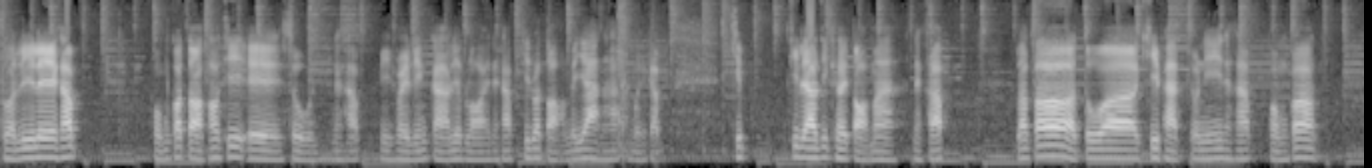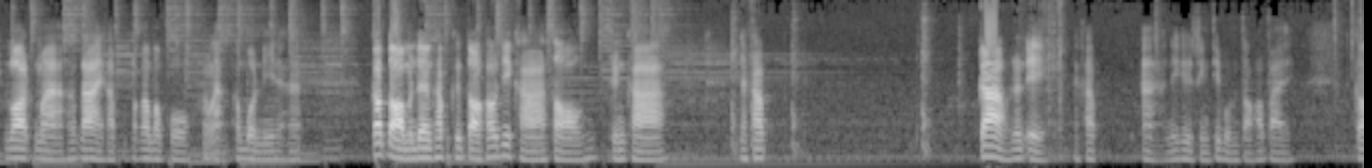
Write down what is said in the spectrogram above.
ส่วนรีเลย์ครับ ผมก็ต่อเข้าที่ A0 นะครับ มีไฟเลี้ยงกาวเรียบร้อยนะครับ คิดว่าต่อไม่ยากนะครับเหมือนกับคลิปที่แล้วที่เคยต่อมานะครับ แล้วก็ตัวคีย์แพดตัวนี้นะครับ ผมก็ลอดมาข้างใต้ครับ แล้วก็มาโผล่ข้างหลังข้างบนนี้นะฮะ ก็ต่อเหมือนเดิมครับ คือต่อเข้าที่ขา 2 ถึงขา นะครับ 9 นั่นเองนะครับ อ่า นี่คือสิ่งที่ผมต่อเข้าไป ก็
